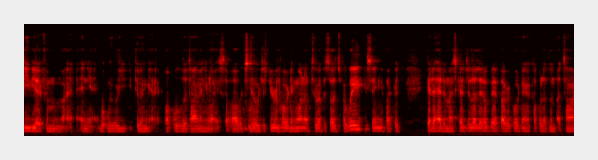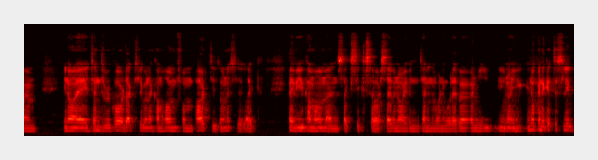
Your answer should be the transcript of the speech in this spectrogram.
deviate from uh, any what we were doing uh, all the time anyway. So I would still just be recording one or two episodes per week, seeing if I could get ahead of my schedule a little bit by recording a couple of them at a time. You know, I tend to record actually when I come home from parties, honestly. Like maybe you come home and it's like six or seven or even ten in the morning, whatever, and you you know you- you're not gonna get to sleep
